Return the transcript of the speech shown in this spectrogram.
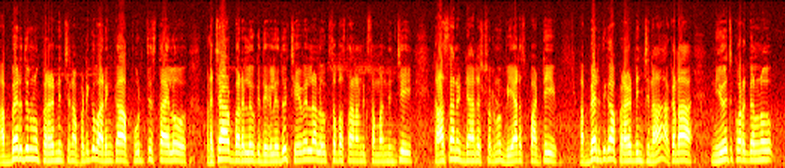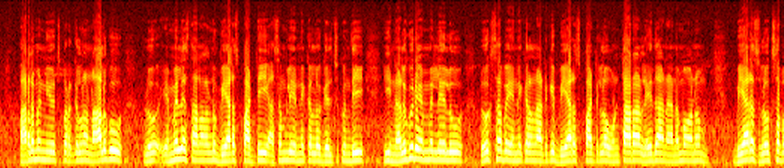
అభ్యర్థులను ప్రకటించినప్పటికీ వారు ఇంకా పూర్తి స్థాయిలో ప్రచార బరిలోకి దిగలేదు. చేవెళ్ళ లోక్సభ స్థానానికి సంబంధించి కాసాని జ్ఞానేశ్వరను బీఆర్ఎస్ పార్టీ అభ్యర్థిగా ప్రకటించిన అక్కడ నియోజకవర్గంలో పార్లమెంట్ నియోజకవర్గంలో నాలుగు లో ఎమ్మెల్యే స్థానాలను బీఆర్ఎస్ పార్టీ అసెంబ్లీ ఎన్నికల్లో గెలుచుకుంది. ఈ నలుగురు ఎమ్మెల్యేలు లోక్సభ ఎన్నికల నాటికి బీఆర్ఎస్ పార్టీలో ఉంటారా లేదా అనే అనుమానం బీఆర్ఎస్ లోక్సభ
